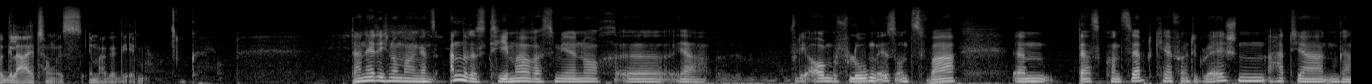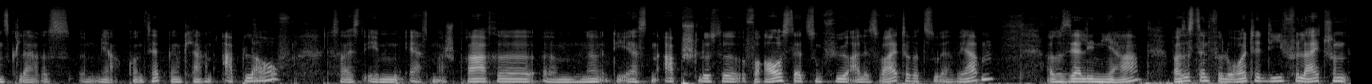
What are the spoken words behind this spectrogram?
Begleitung ist immer gegeben. Okay. Dann hätte ich noch mal ein ganz anderes Thema, was mir noch äh, ja, vor die Augen geflogen ist. Und zwar ähm, das Konzept Care for Integration hat ja ein ganz klares ähm, ja, Konzept, einen klaren Ablauf. Das heißt eben erstmal Sprache, ähm, ne, die ersten Abschlüsse, Voraussetzung für alles weitere zu erwerben. Also sehr linear. Was ist denn für Leute, die vielleicht schon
